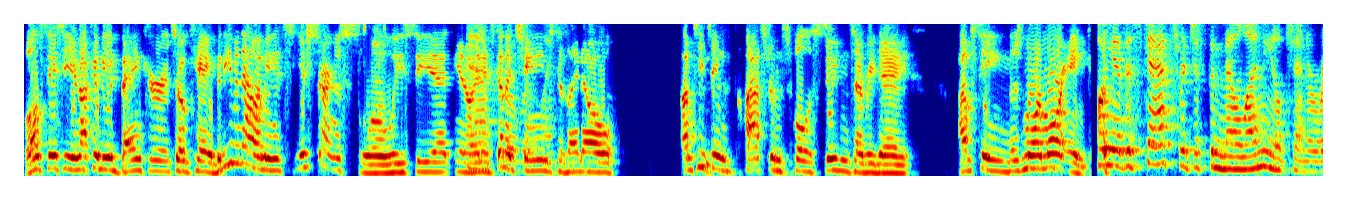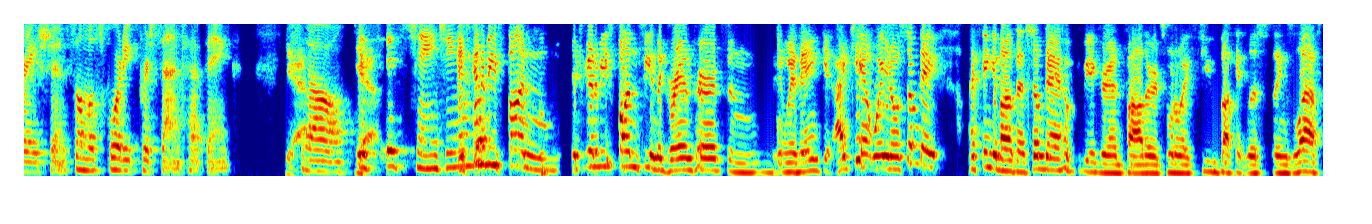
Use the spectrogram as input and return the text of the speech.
Well, Stacey, you're not going to be a banker. It's okay. But even now, I mean, it's you're starting to slowly see it, you know, and it's going to change because I know I'm teaching classrooms full of students every day. I'm seeing there's more and more ink. Oh yeah, the stats for just the millennial generation, it's almost 40% have ink. Yeah. So yeah. it's it's changing. It's going to be fun. It's going to be fun seeing the grandparents and with ink. I can't wait. You know, someday I think about that. Someday I hope to be a grandfather. It's one of my few bucket list things left.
